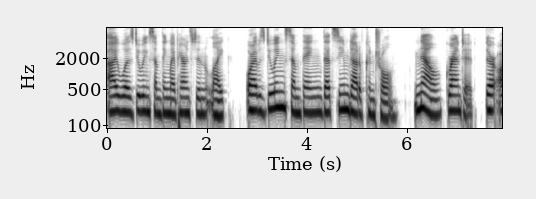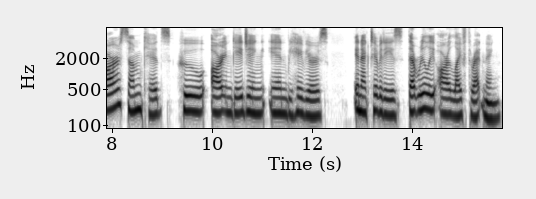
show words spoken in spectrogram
I was doing something my parents didn't like, or I was doing something that seemed out of control. Now, granted, there are some kids who are engaging in behaviors, in activities that really are life threatening,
